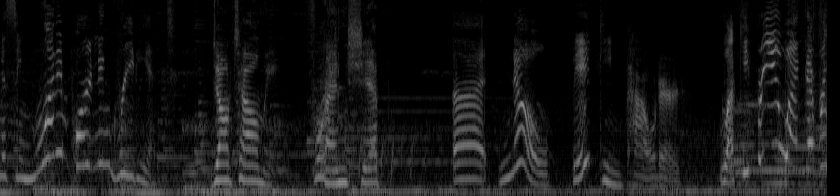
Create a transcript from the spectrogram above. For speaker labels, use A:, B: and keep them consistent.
A: missing one important ingredient.
B: Don't tell me. Friendship?
A: Uh, no, baking powder. Lucky for you, I never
